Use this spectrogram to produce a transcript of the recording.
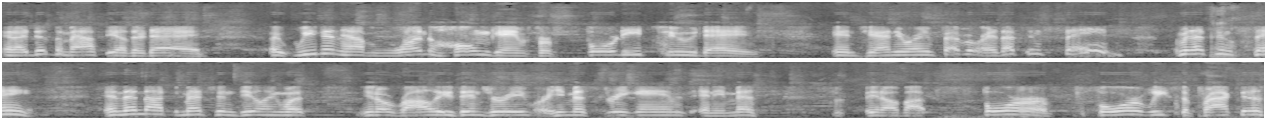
And I did the math the other day. We didn't have one home game for 42 days in January and February. That's insane. I mean, that's yeah. insane. And then not to mention dealing with, you know, Raleigh's injury where he missed three games and he missed, you know, about four or four weeks of practice.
